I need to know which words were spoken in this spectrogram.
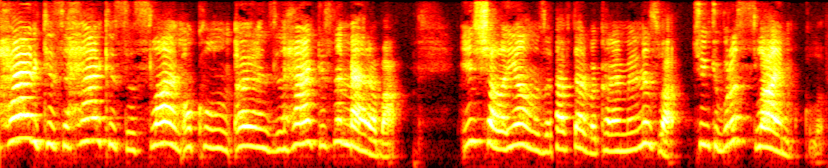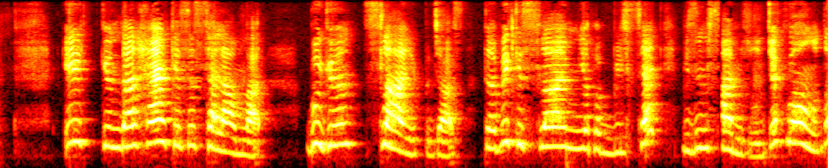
herkese slime okulunun öğrencilerine herkese merhaba. İnşallah yanınızda defter ve kalemleriniz var. Çünkü burası slime okulu. İlk günden herkese selamlar. Bugün slime yapacağız. Tabii ki slime yapabilsek bizim slime'ımız olacak ve onunla da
